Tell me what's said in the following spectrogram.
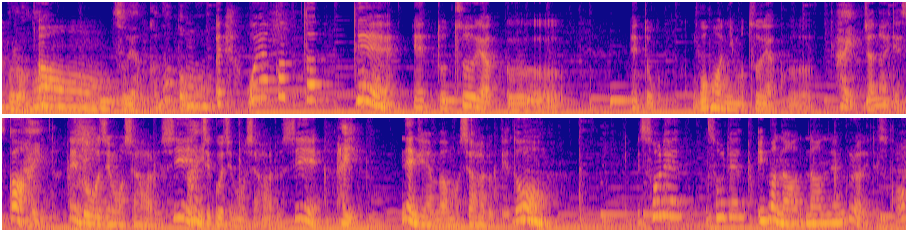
ぱプロの通訳かなと思う。え親方って、えっと、通訳えっとご本人も通訳じゃないですか、はい、で同時もしはるし、はい、もしはるし、はい、ね、現場もしはるけど、うん、それそれ今何何年ぐらいですか？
